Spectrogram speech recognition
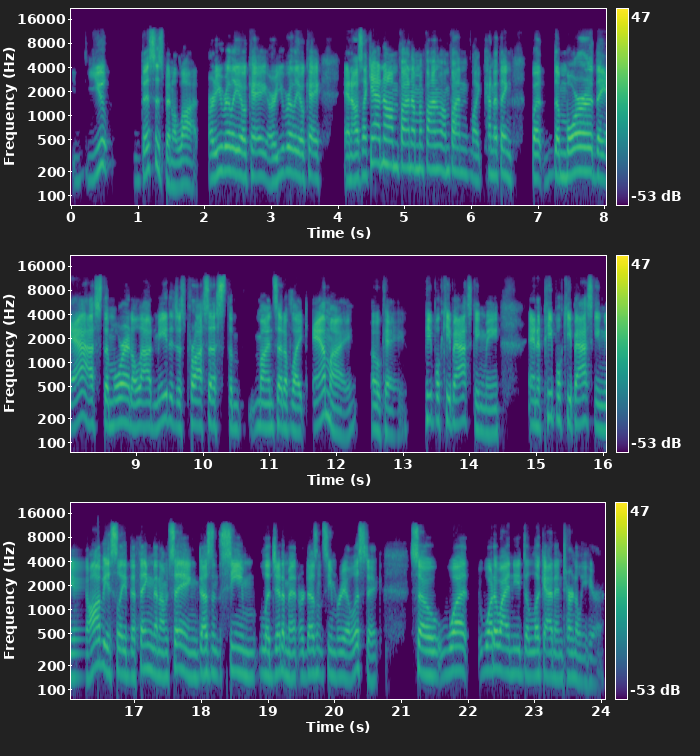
you this has been a lot. Are you really okay? Are you really okay? And I was like, yeah, no, I'm fine. I'm fine. I'm fine. Like kind of thing. But the more they asked, the more it allowed me to just process the mindset of like, am I okay? People keep asking me. And if people keep asking me, obviously the thing that I'm saying doesn't seem legitimate or doesn't seem realistic. So what what do I need to look at internally here?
